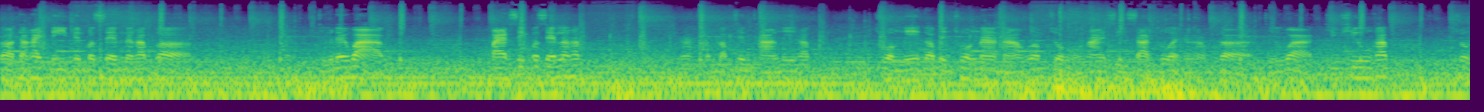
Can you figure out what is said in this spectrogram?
ก็ถ้าให้ตีเป็นเปอร์เซ็นต์นะครับก็ถือได้ว่า 80%แล้วครับนะสำหรับเส้นทางนี้ครับ ช่วงนี้ก็เป็นช่วงหน้าหนาวครับช่วงของไฮซีซั่นด้วยนะครับ ก็ถือว่าชิวๆครับ ช่วง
